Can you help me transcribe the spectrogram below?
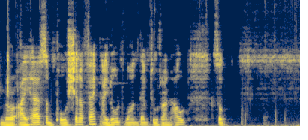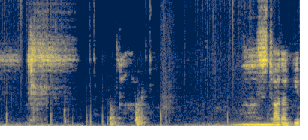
Bro, I have some potion effect. I don't want them to run out. So start a new.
